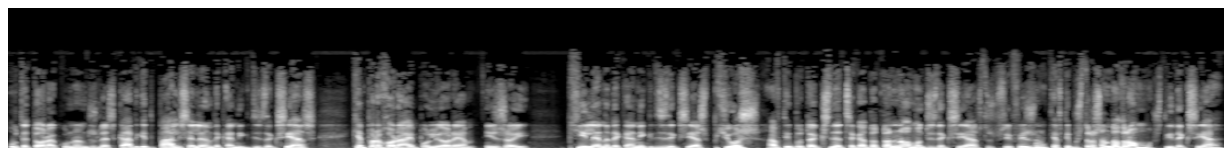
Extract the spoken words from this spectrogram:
ούτε τώρα ακούνε να τους λες κάτι, γιατί πάλι σε λένε δεκανίκη της δεξιάς και προχωράει πολύ ωραία η ζωή. Ποιοι λένε δεκανίκη της δεξιάς, ποιους, αυτοί που το 60% των νόμων της δεξιάς τους ψηφίζουν και αυτοί που στρώσαν τον δρόμο στη δεξιά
